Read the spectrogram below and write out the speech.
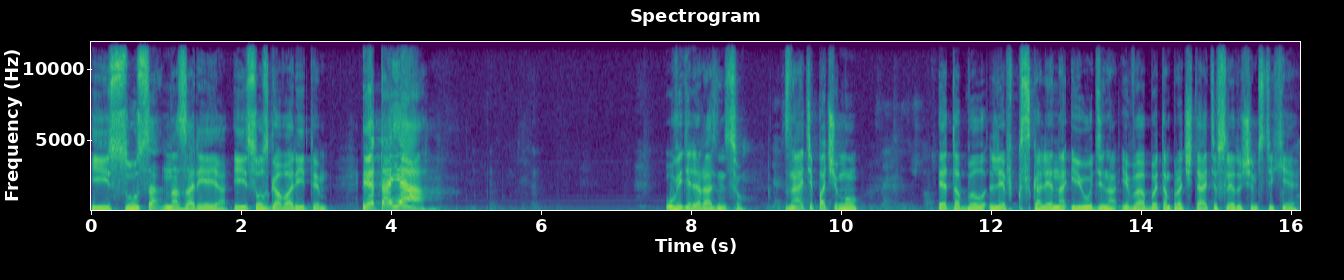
Иисуса Назарея. Иисус говорит им, это я! Увидели разницу? Знаете почему? Это был лев с колена Иудина, и вы об этом прочитаете в следующем стихе.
